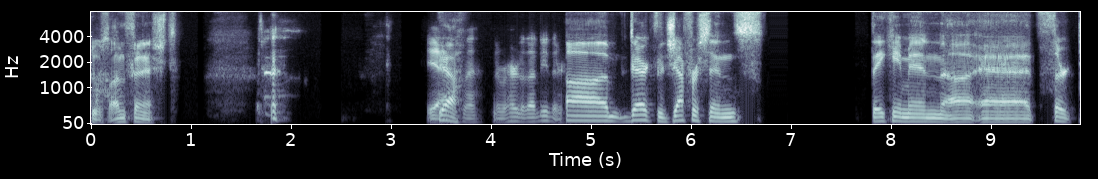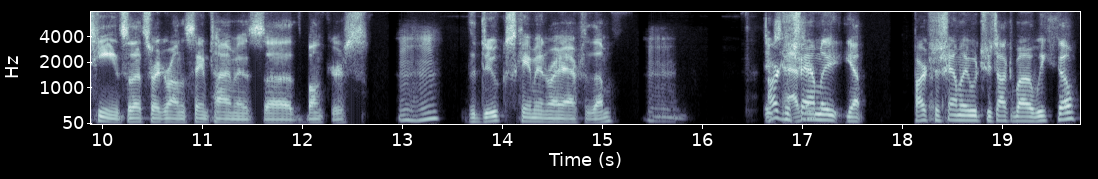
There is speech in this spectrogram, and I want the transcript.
It was unfinished. Yeah, Yeah. I never heard of that either. Um, Derek, the Jeffersons, they came in uh, at 13. So that's right around the same time as uh, the Bunkers. Mm-hmm. The Dukes came in right after them. Mm. Dukes Partridge Hazzard? Family, yep. Partridge Family, which we talked about a week ago,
